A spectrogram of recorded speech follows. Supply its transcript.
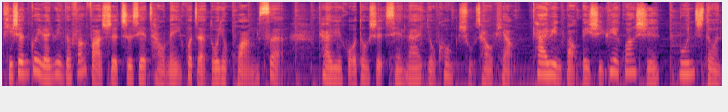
提升贵人运的方法是吃些草莓或者多用黄色。开运活动是闲来有空数钞票。开运宝贝是月光石 Moonstone。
